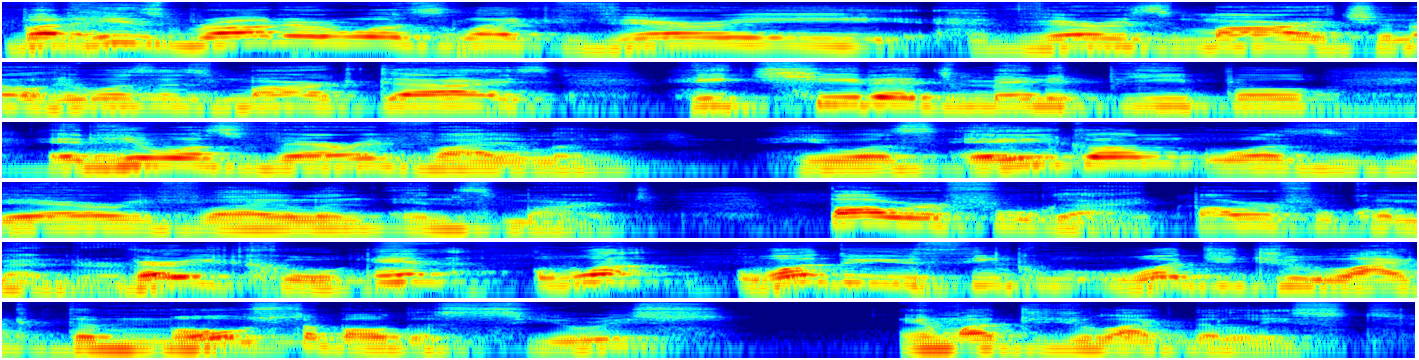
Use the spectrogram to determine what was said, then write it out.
But his brother was like very, very smart. You know, he was a smart guy. He cheated many people, and he was very violent. He was Aegon was very violent and smart, powerful guy, powerful commander. Very cool. And what what do you think what did you like the most about the series? And what did you like the least?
